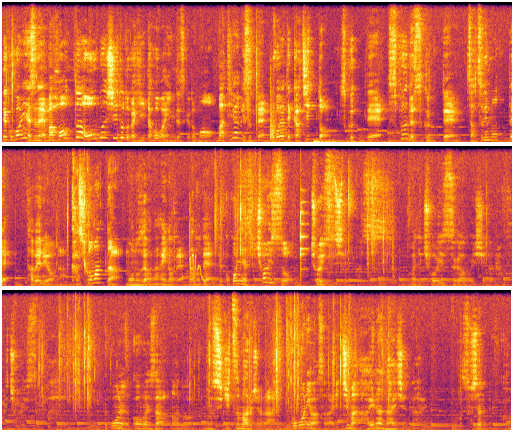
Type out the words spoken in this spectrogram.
でここにですねまあ本当はオーブンシートとか引いた方がいいんですけどもまあティラミスってこうやってガチッと作ってスプーンですくって雑に盛って食べるようなかしこまったものではないので。なのででここにです。ねチョイスをチョイスしていきますこれねチョイスが美味しいのよこれチョイスここにここにさあの敷き詰まるじゃない。ここにはさ1枚入らないじゃない。そしたらねこ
